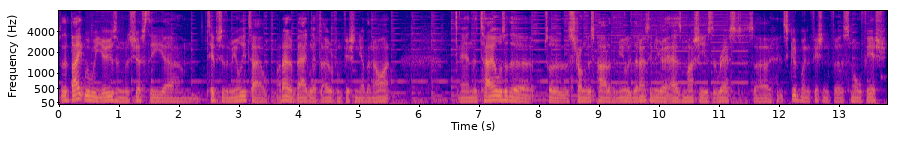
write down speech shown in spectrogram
So the bait we were using was just the um, tips of the muley tail. I'd had a bag left over from fishing the other night. And the tails are the sort of the strongest part of the muley. They don't seem to go as mushy as the rest. So it's good when fishing for small fish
